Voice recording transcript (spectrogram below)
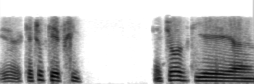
euh, quelque chose qui est frit, quelque chose qui est euh,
